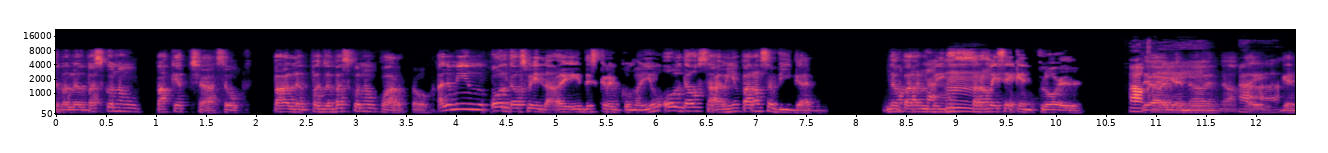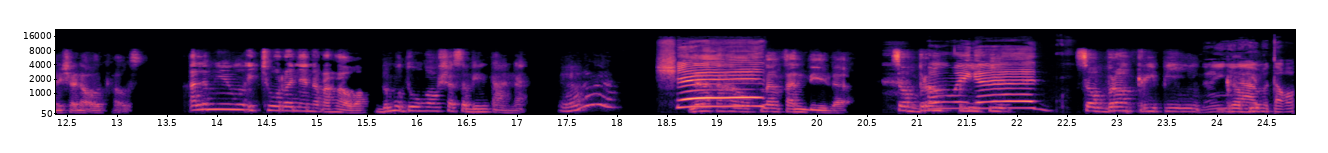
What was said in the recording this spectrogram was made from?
So paglabas ko ng packet siya, so pag, paglabas ko ng kwarto, alam mo yung old house, wait i-describe ko man, yung old house sa amin, yung parang sa vegan, na parang may, Mm. parang may second floor. Okay. ganon. Okay, Ah. ganun siya na old house. Alam niyo yung itsura niya nakahawak, dumudungaw siya sa bintana. Ah. Shit! Na nakahawak ng kandila. Sobrang Oh my creepy. God! Sobrang creepy. Grabe yung, ako.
